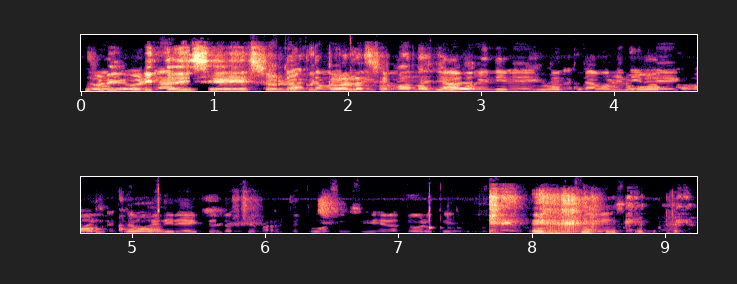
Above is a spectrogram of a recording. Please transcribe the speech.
No, ahorita, claro. dice eso, loco, y todas las directo, semanas Estamos lleva. en directo, estamos en directo, estamos en directo, tengo que ser más respetuoso, si dijera todo lo que... lo que- lo que parece.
